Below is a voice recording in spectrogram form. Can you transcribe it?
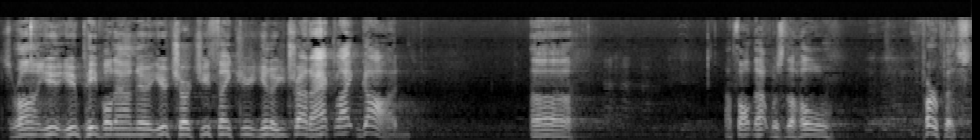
it's wrong. You, you people down there at your church, you think you, you know, you try to act like God. Uh, I thought that was the whole purpose.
